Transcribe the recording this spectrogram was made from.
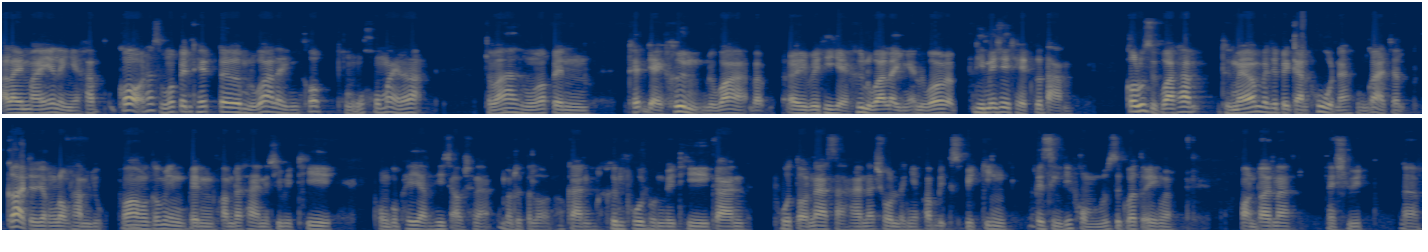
อะไรไหมอะไรเงี้ยครับ ก็ถ้าสมมติว่าเป็นเท็ดเดิมหรือว่าอะไรอย่างงี้ก็ผมก็คงไม่แล้วล่ะ แต่ว่าถ้าสมมติว่าเป็น เท็ดใหญ่ขึ้นหรือว่าแบบเออเวทีใหญ่ขึ้นหรือว่าอะไรอย่างเงี้ยหรือว่าแบบที่ไม่ใช่เท็ดก็ตาม ก็รู้สึกว่าถ้าถึงแม้ว่ามันจะเป็นการพูดนะ ผมก็อาจจะก็อาจจะยังลองทำอยู่ เพราะว่ามันก็ยังเป็นความท้าทายในชีวิตที่ ผมก็พยายามที่จะเอาชนะมาโดยตลอดเพราะการขึ้นพูดบนเวทีการพูดต่อหน้าสาธารณชนอะไรเงี้ย public speaking เป็นสิ่งที่ผมรู้สึกว่าตัวเองแบบอ่อนด้อยมากในชีวิตนะครับ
